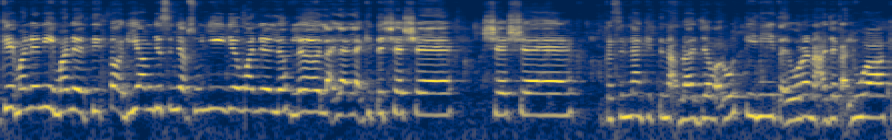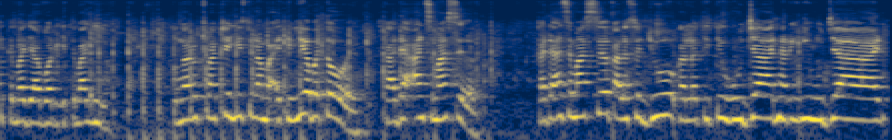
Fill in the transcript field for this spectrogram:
Okay, mana ni? Mana TikTok diam je senyap sunyi je. Mana love love like like like kita share share. Share share. Bukan senang kita nak belajar buat roti ni. Tak ada orang nak ajar kat luar. Kita belajar buat kita bagi. Pengaruh cuaca je tu lambat aktif. Ya betul. Keadaan semasa. Keadaan semasa kalau sejuk, kalau titik hujan, hari ni hujan,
